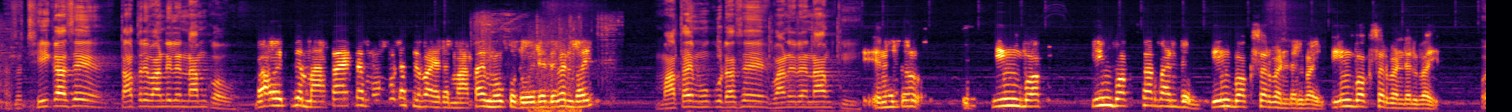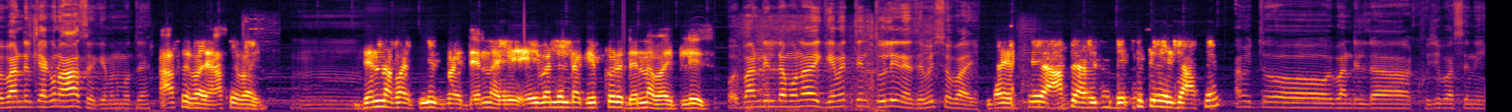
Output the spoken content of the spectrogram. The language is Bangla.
আচ্ছা ঠিক আছে। তাড়াতাড়ি বান্ডিলের নাম কও। ভাই ওই যে মাথায় একটা মুকুট আছে ভাই এটা মাথায় মুকুট ওইটা দেবেন ভাই। মাথায় মুকুট আছে বান্ডিলের নাম কি? এনে তো king box king boxer bundle king boxer bundle ভাই কিং বক্সার বান্ডেল ভাই। ওই বান্ডিল কি এখনও আছে গেমের মধ্যে? আছে ভাই আছে ভাই। দেন না ভাই প্লিজ ভাই দেন না। এই- বান্ডেলটা গিফট করে দেন না ভাই প্লিজ ওই বান্ডিলটা মনে হয় গেমের তিন তুলে নিয়েছে বুঝছ ভাই? ভাই এতে আছে আমি তো দেখতেছি আছে। আমি তো ওই বান্ডিলটা খুঁজে পাচ্ছিনি।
